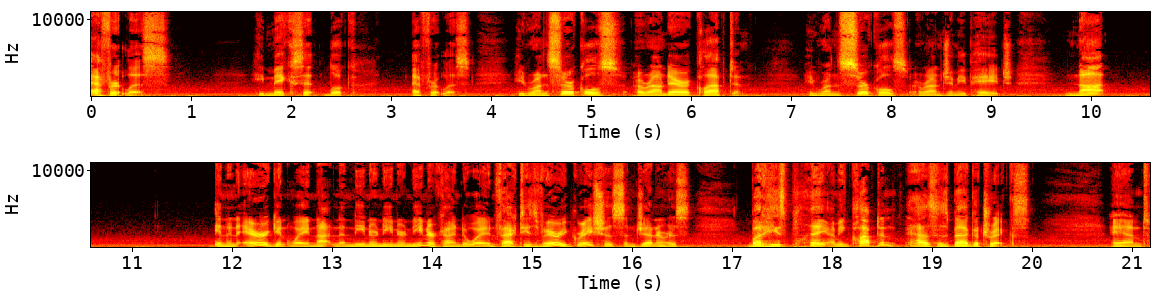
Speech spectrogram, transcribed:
effortless. He makes it look effortless. He runs circles around Eric Clapton. He runs circles around Jimmy Page. Not in an arrogant way, not in a neener, neener, neener kind of way. In fact, he's very gracious and generous but he's playing. I mean, Clapton has his bag of tricks, and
